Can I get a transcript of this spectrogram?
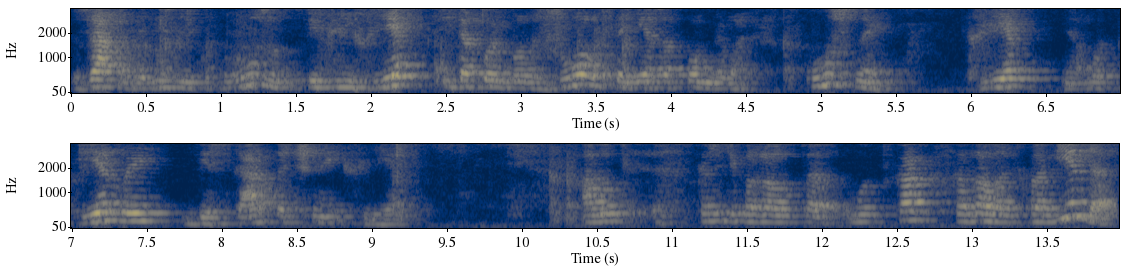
с запада везли кукурузу, пекли хлеб, и такой был желтый, я запомнила, вкусный хлеб, э, вот первый бескарточный хлеб. А вот э, скажите, пожалуйста, вот как сказалась победа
